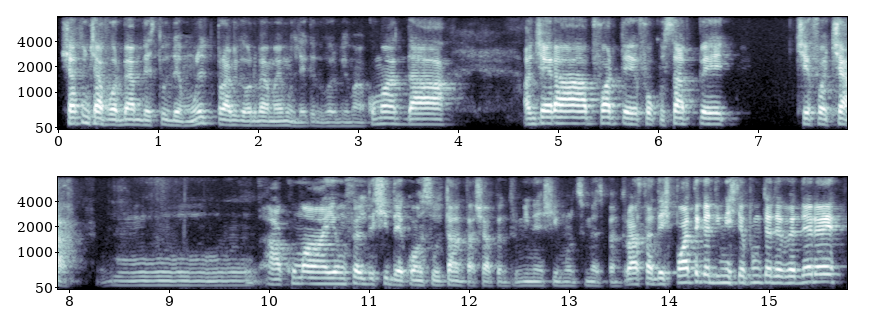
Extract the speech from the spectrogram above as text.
și atunci vorbeam destul de mult, probabil că vorbeam mai mult decât vorbim acum, dar atunci era foarte focusat pe ce făcea. Mm, acum e un fel de și de consultant așa pentru mine și mulțumesc pentru asta. Deci poate că din niște puncte de vedere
